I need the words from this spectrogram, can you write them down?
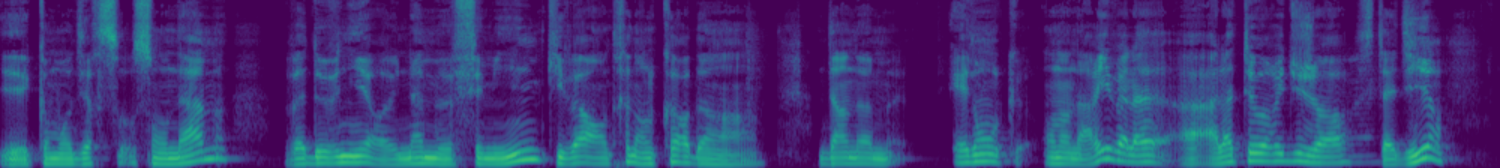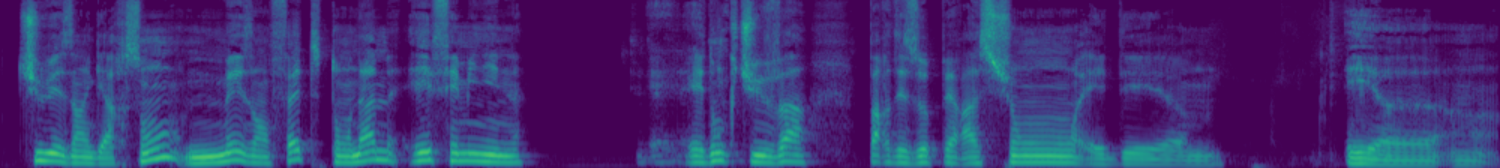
et comment dire son, son âme va devenir une âme féminine qui va rentrer dans le corps d'un d'un homme. Et donc on en arrive à la à, à la théorie du genre, c'est-à-dire tu es un garçon, mais en fait ton âme est féminine. Et donc tu vas par des opérations et des euh, et, euh, un-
